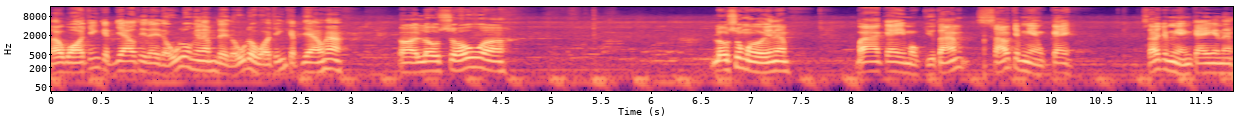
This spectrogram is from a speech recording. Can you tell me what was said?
Đầu bò trứng kẹp dao thì đầy đủ luôn anh em đầy đủ đầu bò trứng kẹp dao ha. Rồi lô số uh, lô số 10 anh em. 3 cây 1 triệu 8 600 ngàn một cây. 600 ngàn cây anh em.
